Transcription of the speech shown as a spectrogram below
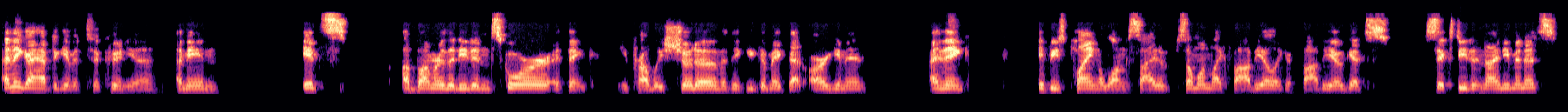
I think I have to give it to Cunha. I mean, it's a bummer that he didn't score. I think he probably should have. I think you could make that argument. I think if he's playing alongside of someone like Fabio, like if Fabio gets 60 to 90 minutes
